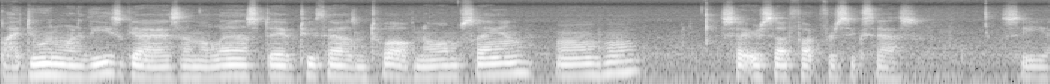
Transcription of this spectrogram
by doing one of these guys on the last day of 2012. Know what I'm saying? Mm-hmm. Set yourself up for success. See ya.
